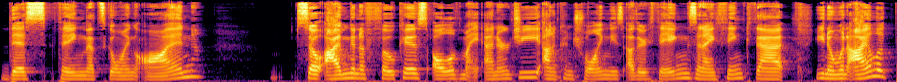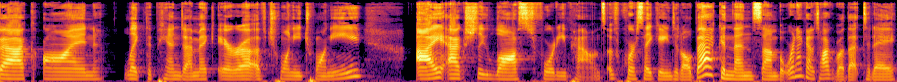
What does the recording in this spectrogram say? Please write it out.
this thing that's going on. So I'm going to focus all of my energy on controlling these other things. And I think that, you know, when I look back on like the pandemic era of 2020, I actually lost 40 pounds. Of course, I gained it all back and then some, but we're not going to talk about that today.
